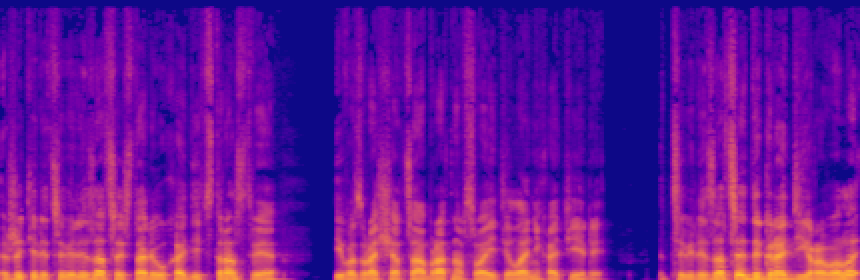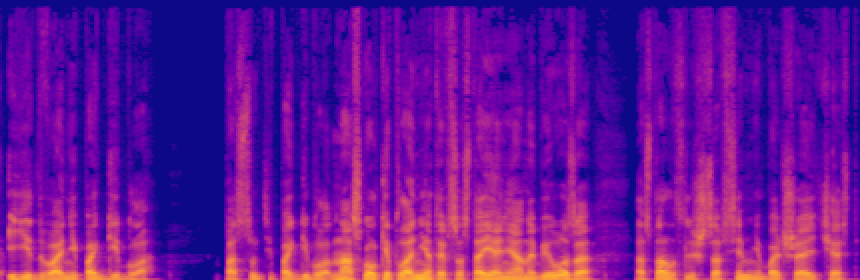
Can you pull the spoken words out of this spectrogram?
Жители цивилизации стали уходить в странствие и возвращаться обратно в свои тела не хотели. Цивилизация деградировала и едва не погибла. По сути, погибла. На осколке планеты в состоянии анабиоза осталась лишь совсем небольшая часть,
